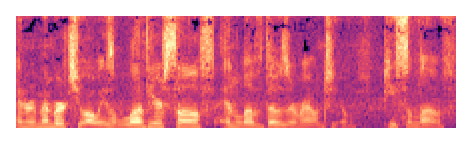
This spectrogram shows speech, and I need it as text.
And remember to always love yourself and love those around you. Peace and love.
